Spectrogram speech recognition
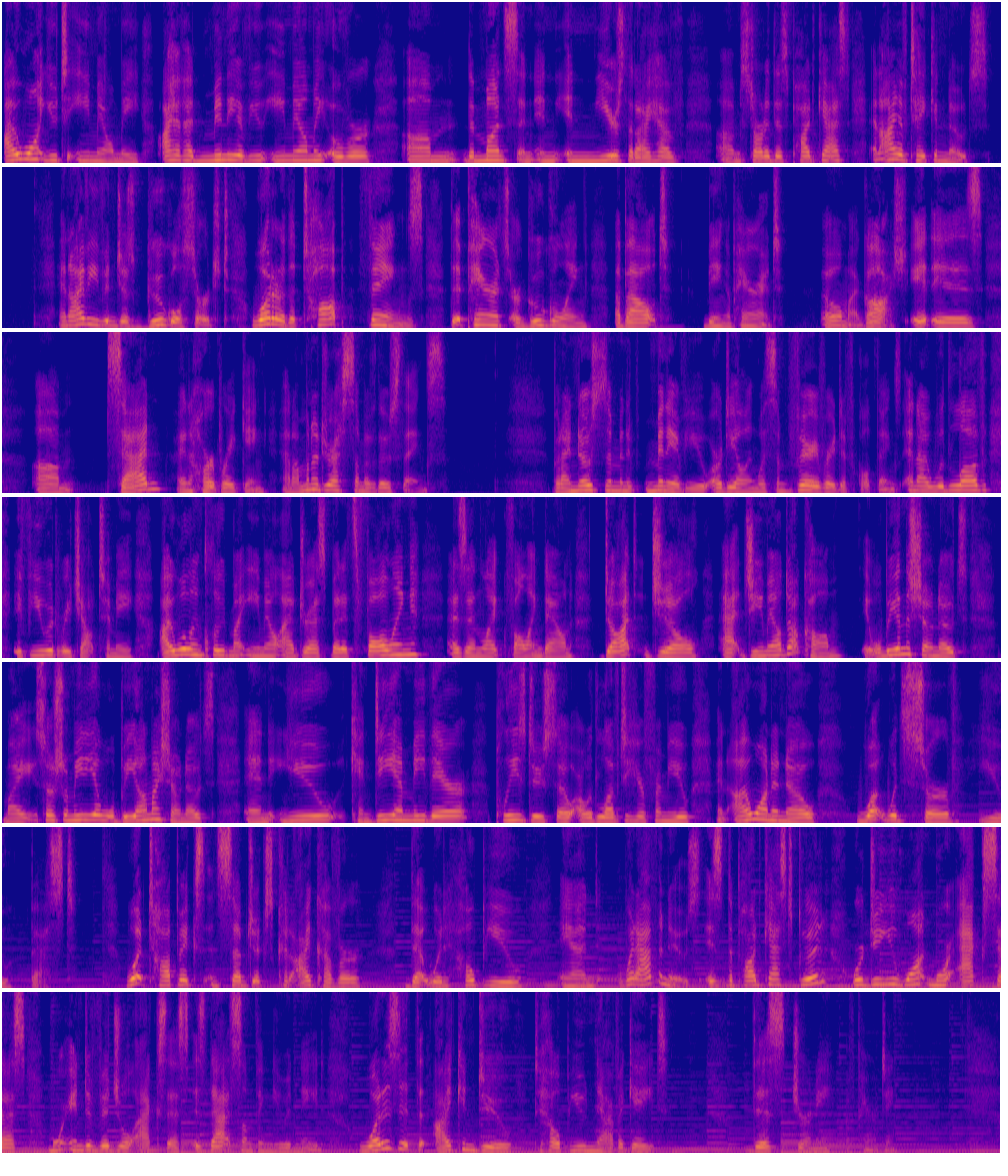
I want you to email me. I have had many of you email me over um, the months and, and, and, years that I have um, started this podcast, and I have taken notes. And I've even just Google searched what are the top things that parents are Googling about being a parent. Oh my gosh, it is um, sad and heartbreaking. And I'm going to address some of those things. But I know some many of you are dealing with some very, very difficult things. And I would love if you would reach out to me. I will include my email address, but it's falling, as in like falling down, dot jill at gmail.com. It will be in the show notes. My social media will be on my show notes, and you can DM me there. Please do so. I would love to hear from you, and I want to know what would serve you best. What topics and subjects could I cover that would help you? And what avenues? Is the podcast good, or do you want more access, more individual access? Is that something you would need? What is it that I can do to help you navigate this journey parenting?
